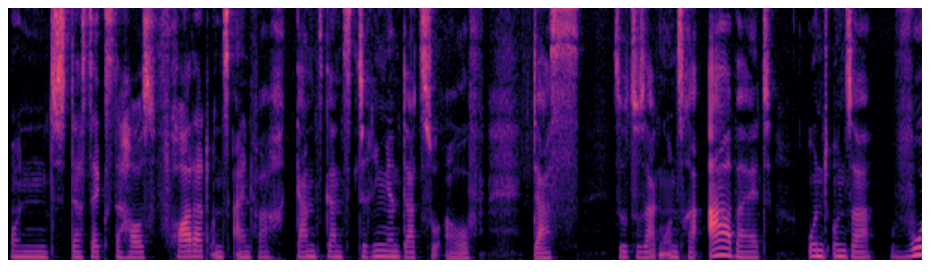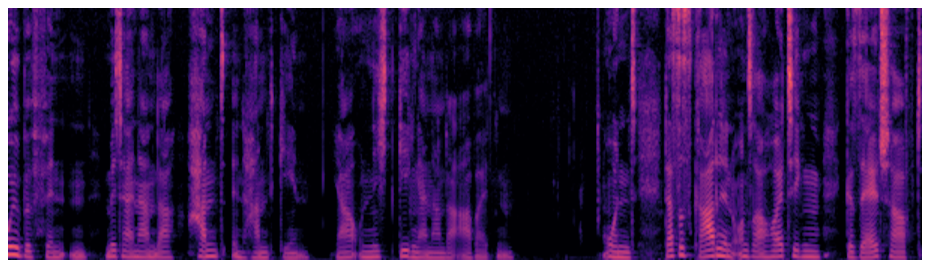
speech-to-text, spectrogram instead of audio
und das sechste Haus fordert uns einfach ganz, ganz dringend dazu auf, dass sozusagen unsere Arbeit und unser Wohlbefinden miteinander Hand in Hand gehen ja, und nicht gegeneinander arbeiten. Und das ist gerade in unserer heutigen Gesellschaft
